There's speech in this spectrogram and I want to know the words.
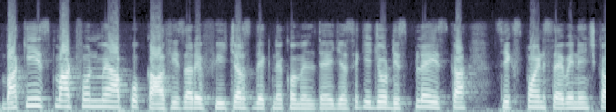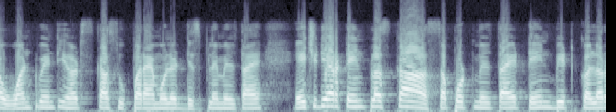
बाकी स्मार्टफ़ोन में आपको काफ़ी सारे फीचर्स देखने को मिलते हैं। जैसे कि जो डिस्प्ले इसका 6.7 इंच का 120 ट्वेंटी का सुपर एमोलेड डिस्प्ले मिलता है। एच डी प्लस का सपोर्ट मिलता है। 10 बिट कलर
